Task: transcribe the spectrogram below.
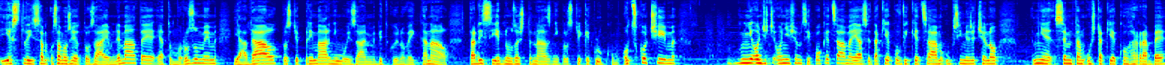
jestli sam, samozřejmě to zájem nemáte, já tomu rozumím, já dál, prostě primární můj zájem je Bitcoinový kanál. Tady si jednou za 14 dní prostě ke klukům odskočím, mě o, o něčem si pokecáme, já si taky jako vykecám, upřímně řečeno, mě jsem tam už taky jako hrabe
